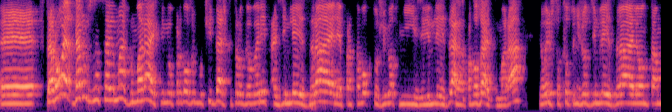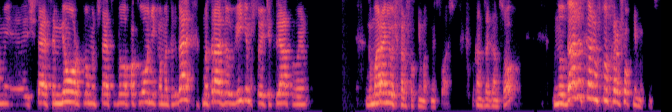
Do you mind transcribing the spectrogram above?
Э, второе, даже уже сама Гмара, если мы продолжим учить дальше, который говорит о земле Израиля, про того, кто живет в ней земле Израиля, она продолжает Гмара, говорит, что кто-то не живет в земле Израиля, он там э, считается мертвым, он считается идолопоклонником и так далее. Мы сразу увидим, что эти клятвы Гмара не очень хорошо к ним отнеслась, в конце концов. Но даже скажем, что он хорошо к ним отнеслась.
